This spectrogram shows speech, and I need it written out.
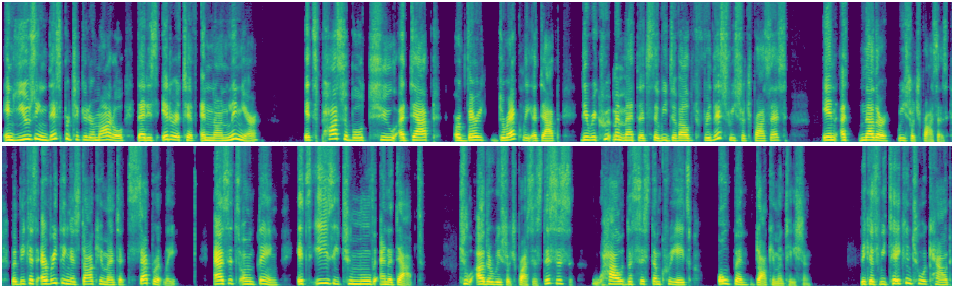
In using this particular model that is iterative and nonlinear, it's possible to adapt or very directly adapt the recruitment methods that we developed for this research process in another research process. But because everything is documented separately as its own thing, it's easy to move and adapt to other research process. This is how the system creates open documentation because we take into account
